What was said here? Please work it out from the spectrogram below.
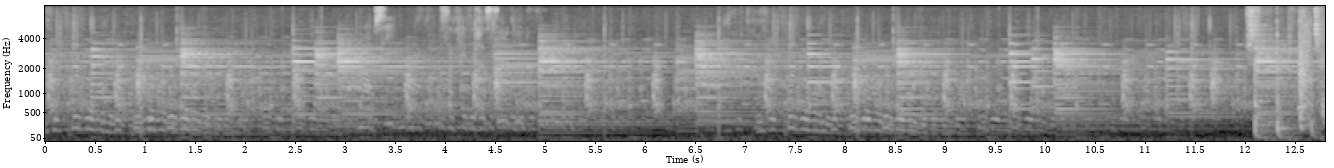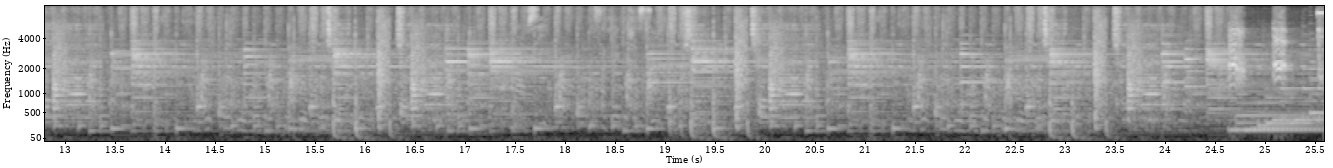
Moi aussi, ça fait déjà 5 ans. Moi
